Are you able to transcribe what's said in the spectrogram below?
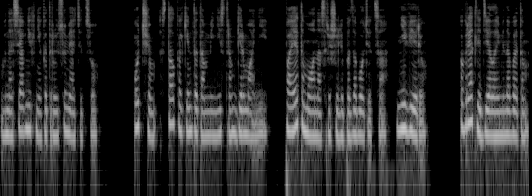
внося в них некоторую сумятицу. Отчим стал каким-то там министром в Германии, поэтому о нас решили позаботиться. Не верю. Вряд ли дело именно в этом.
